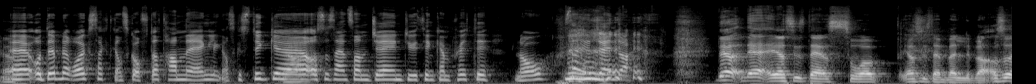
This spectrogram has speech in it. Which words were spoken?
Eh, og det blir òg sagt ganske ofte at han er egentlig ganske stygg. Ja. Og så sier han sånn Jane, do you think I'm pretty? No, sier Jane da. Det, det, jeg syns det er så Jeg synes det er veldig bra. Altså,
